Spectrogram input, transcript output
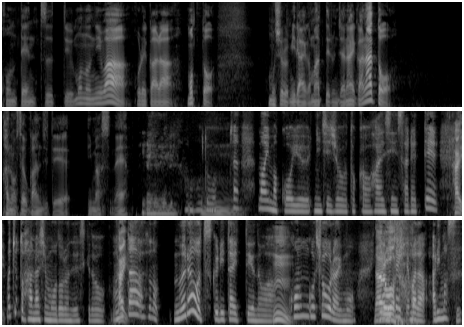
コンテンツっていうものにはこれからもっと面白い未来が待ってるんじゃないかなと可能性を感じていますね。うんなるほど。うんじゃあ、まあ今こういう日常とかを配信されて、はいまあちょっと話戻るんですけど、はいまたその村を作りたいっていうのは、うん。今後将来もやりたいってまだあります？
